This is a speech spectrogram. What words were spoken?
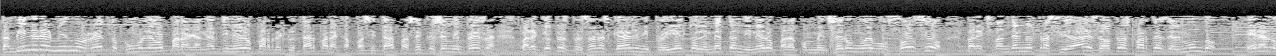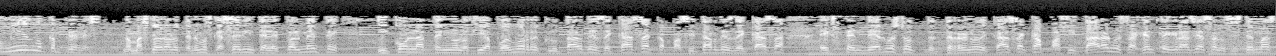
también era el mismo reto, ¿cómo le hago para ganar dinero, para reclutar, para capacitar, para hacer crecer mi empresa, para que otras personas crean en mi proyecto, le metan dinero para convencer un nuevo socio, para expandirme a otras ciudades, a otras partes del mundo? Era lo mismo, campeones. No más que ahora lo tenemos que hacer intelectualmente y con la tecnología. Podemos reclutar desde casa, capacitar desde casa, extender nuestro terreno de casa, capacitar a nuestra gente gracias a los sistemas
